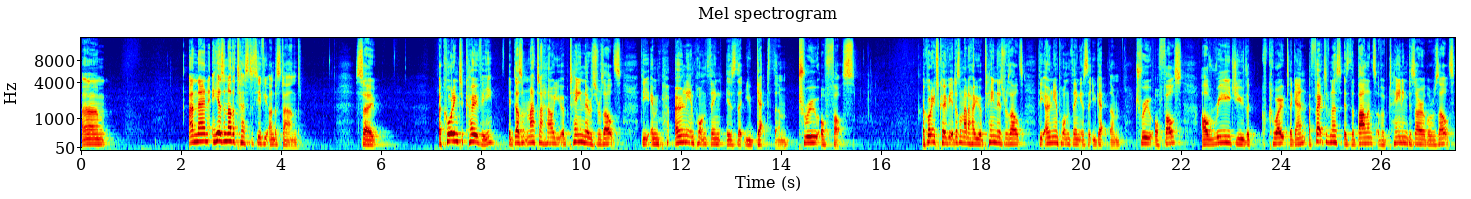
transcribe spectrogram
Um, and then here's another test to see if you understand. So, according to Covey, it doesn't matter how you obtain those results, the imp- only important thing is that you get them, true or false. According to Covey, it doesn't matter how you obtain these results, the only important thing is that you get them, true or false. I'll read you the quote again. Effectiveness is the balance of obtaining desirable results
